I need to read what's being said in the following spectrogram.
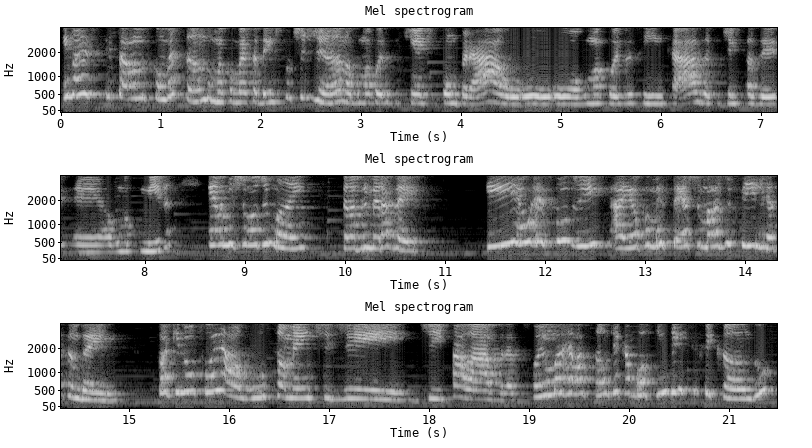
E nós estávamos conversando, uma conversa bem de cotidiano, alguma coisa que tinha que comprar ou, ou, ou alguma coisa assim em casa, que tinha que fazer é, alguma comida. E ela me chamou de mãe pela primeira vez. E eu respondi. Aí eu comecei a chamá-la de filha também. Só que não foi algo somente de, de palavras, foi uma relação que acabou se intensificando.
